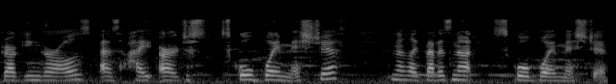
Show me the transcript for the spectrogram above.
drugging girls as high or just schoolboy mischief, and I was like, that is not schoolboy mischief.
